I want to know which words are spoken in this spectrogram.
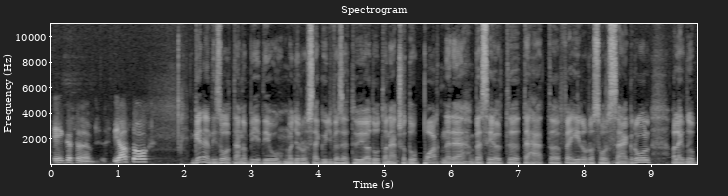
Én köszönöm. Sziasztok! Gerendi Zoltán a BDO Magyarország ügyvezetője, adótanácsadó partnere beszélt tehát Fehér Oroszországról. A legnagyobb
